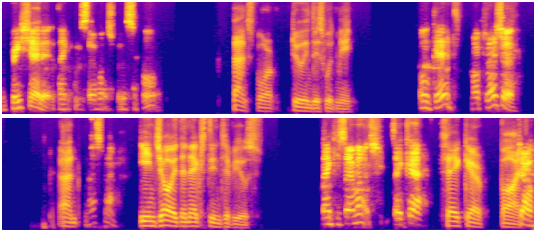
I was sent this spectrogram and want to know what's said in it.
appreciate it. Thank you so much for the support. Thanks for doing this with me. Oh, good. My pleasure. And enjoy the next interviews. Thank you so much. Take care. Take care. Bye. Ciao.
